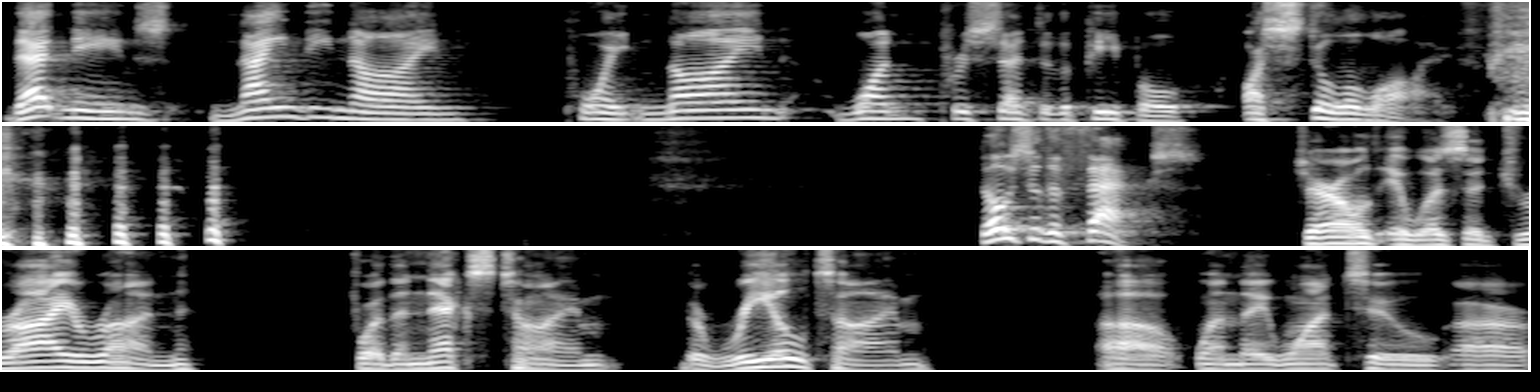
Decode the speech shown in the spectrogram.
That means 99.9 1% of the people are still alive. Those are the facts. Gerald, it was a dry run for the next time, the real time uh, when they want to uh,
